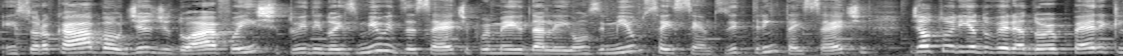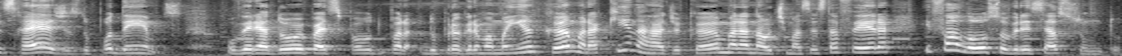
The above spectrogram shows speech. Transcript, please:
Em Sorocaba, o Dia de Doar foi instituído em 2017 por meio da Lei 11.637, de autoria do vereador Pericles Regis, do Podemos. O vereador participou do, do programa Manhã Câmara, aqui na Rádio Câmara, na última sexta-feira, e falou sobre esse assunto.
